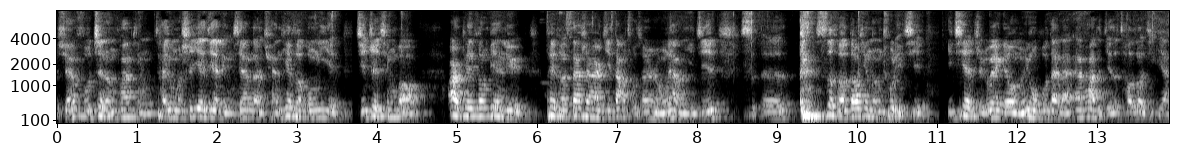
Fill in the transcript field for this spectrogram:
悬浮智能宽屏，采用的是业界领先的全贴合工艺，极致轻薄，二 K 分辨率，配合三十二 G 大储存容量以及四呃 四核高性能处理器，一切只为给我们用户带来 iPad 级的操作体验。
